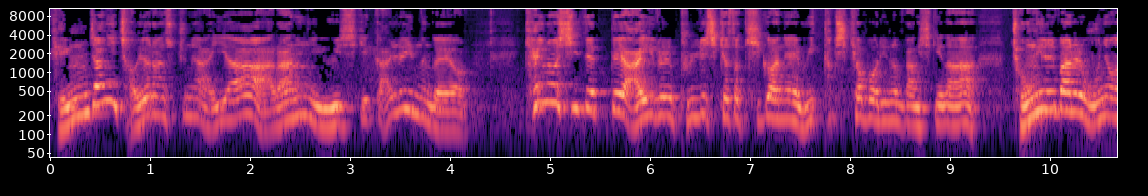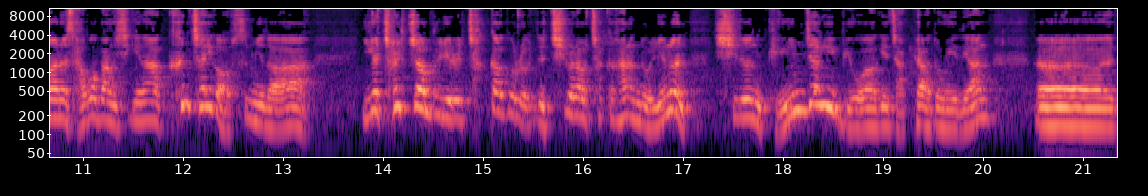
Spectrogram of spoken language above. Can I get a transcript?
굉장히 저열한 수준의 아이야 라는 의식이 깔려 있는 거예요 캐너 시대 때 아이를 분리시켜서 기관에 위탁시켜버리는 방식이나 종일반을 운영하는 사고방식이나 큰 차이가 없습니다. 이게 철저한 분리를 착각으로 치료라고 착각하는 논리는 실은 굉장히 묘하게 자폐 아동에 대한 어,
